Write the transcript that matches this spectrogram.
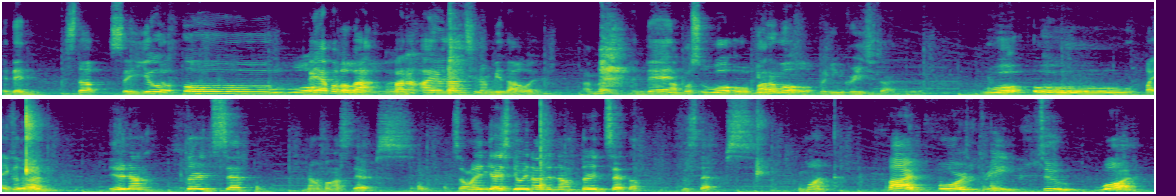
and then stop sa iyo. Oh. Kaya pababa, parang ayaw natin silang bitawan. Tama. And then, Tapos uwo o, parang uwo, o. naging crazy tayo. Diba? Uwo o. Paikot so, lang. yun. Yun ang third set ng mga steps. So ngayon guys, gawin natin ang third set of the steps. Come on. 5, 4, 3, 2, 1.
